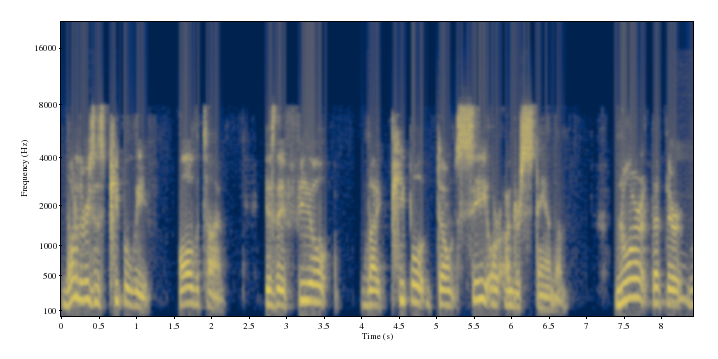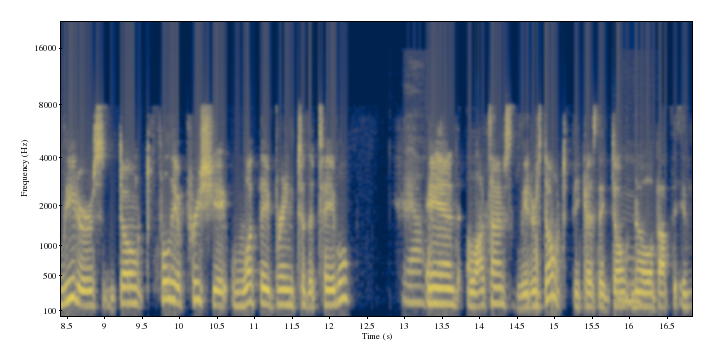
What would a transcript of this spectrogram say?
one of the reasons people leave all the time is they feel like people don't see or understand them, nor that their mm. leaders don't fully appreciate what they bring to the table. Yeah. And a lot of times leaders don't because they don't mm. know about the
